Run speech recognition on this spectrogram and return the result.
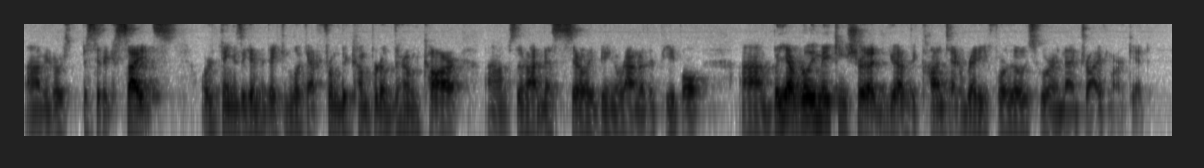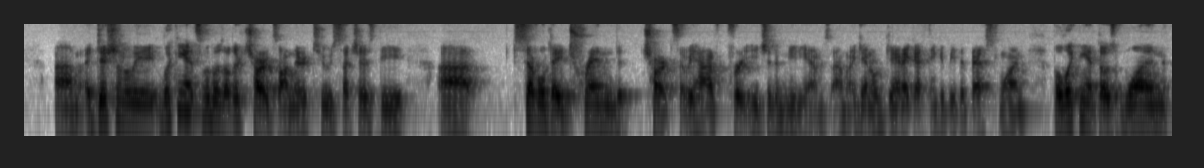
Um, you know, specific sites or things again that they can look at from the comfort of their own car, um, so they're not necessarily being around other people. Um, but yeah, really making sure that you have the content ready for those who are in that drive market. Um, additionally, looking at some of those other charts on there too, such as the uh, several day trend charts that we have for each of the mediums. Um, again, organic I think would be the best one, but looking at those one,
